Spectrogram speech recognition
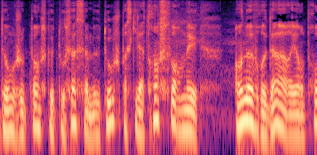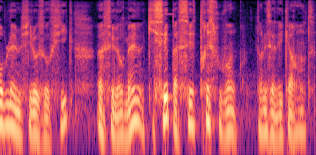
Donc je pense que tout ça, ça me touche parce qu'il a transformé en œuvre d'art et en problème philosophique un phénomène qui s'est passé très souvent dans les années 40.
